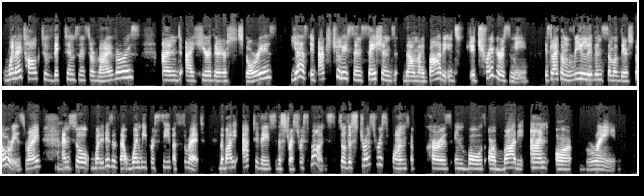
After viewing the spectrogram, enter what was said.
when I talk to victims and survivors and I hear their stories. Yes, it actually sensations down my body. It, it triggers me it's like I'm reliving some of their stories, right? Mm-hmm. And so, what it is is that when we perceive a threat, the body activates the stress response. So the stress response occurs in both our body and our brain.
